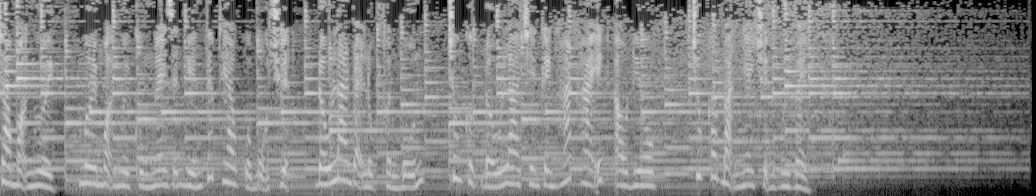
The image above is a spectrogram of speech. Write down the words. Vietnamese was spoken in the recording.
Chào mọi người, mời mọi người cùng nghe diễn biến tiếp theo của bộ truyện Đấu La Đại Lục phần 4, trung cực đấu la trên kênh H2X Audio. Chúc các bạn nghe truyện vui vẻ.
